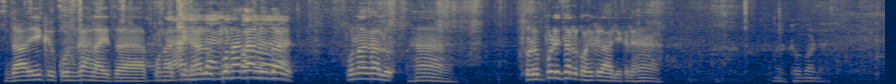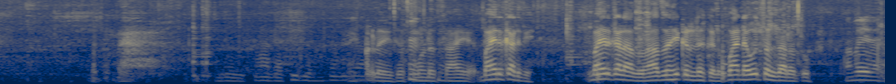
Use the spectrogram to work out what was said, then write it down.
जाळ इकडे कोण घालायचा? पुन्हा ते घालू पुन्हा घालू. जाळ. पुन्हा घालू. हा. थोडं पुढे सारखं इकडे अलीकडे हा. इकडे इथं तोंडच आहे. बाहेर काढ दे बाहेर काढ अजून. अजून इकडे ढकल. पांड्या उचल जरा तू. थांबे जरा.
